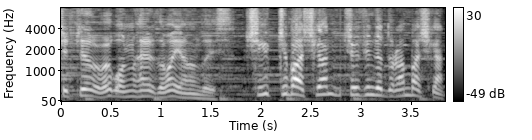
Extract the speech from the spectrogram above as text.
Çiftçiler olarak onun her zaman yanındayız. Çiftçi başkan sözünde duran başkan.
